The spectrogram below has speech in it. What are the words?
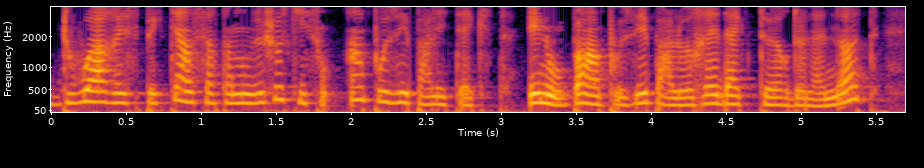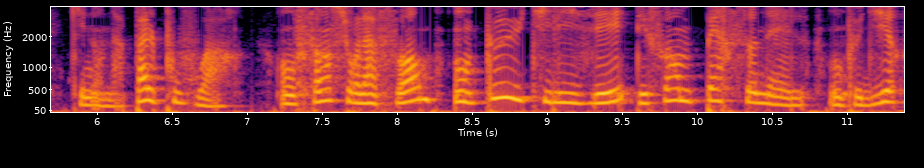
doit respecter un certain nombre de choses qui sont imposées par les textes et non pas imposées par le rédacteur de la note qui n'en a pas le pouvoir. Enfin, sur la forme, on peut utiliser des formes personnelles. On peut dire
